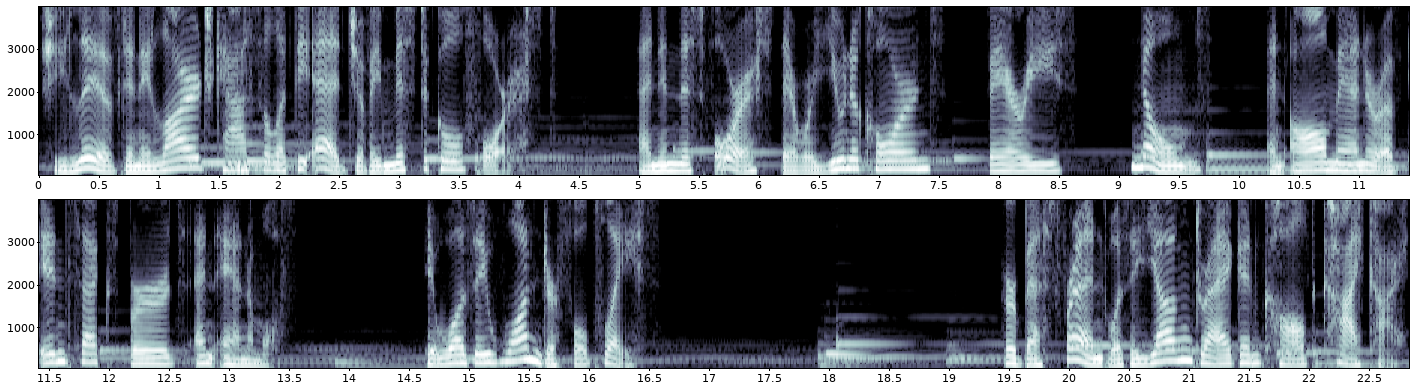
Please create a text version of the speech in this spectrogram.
She lived in a large castle at the edge of a mystical forest. And in this forest, there were unicorns, fairies, gnomes, and all manner of insects, birds, and animals. It was a wonderful place. Her best friend was a young dragon called Kai Kai,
